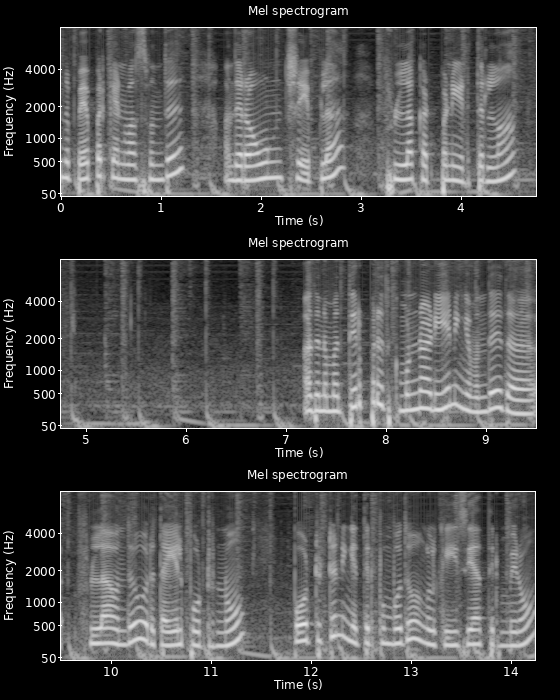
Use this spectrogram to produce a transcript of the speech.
இந்த பேப்பர் கேன்வாஸ் வந்து அந்த ரவுண்ட் ஷேப்பில் ஃபுல்லாக கட் பண்ணி எடுத்துடலாம். அது நம்ம திருப்புறதுக்கு முன்னாடியே நீங்கள் வந்து இதை ஃபுல்லாக வந்து ஒரு தையல் போட்டுடணும். போட்டுட்டு நீங்கள் திருப்பும்போது உங்களுக்கு ஈஸியாக திரும்பிடும்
